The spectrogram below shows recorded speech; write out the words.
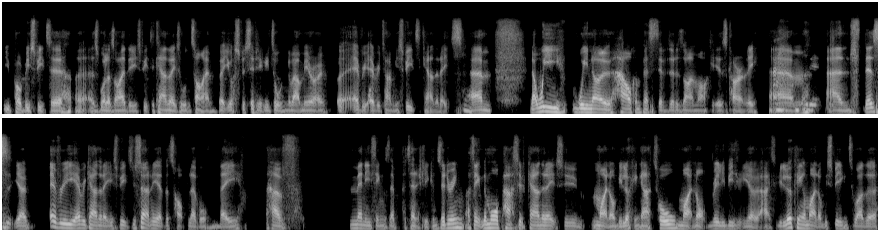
you probably speak to uh, as well as I do. You speak to candidates all the time, but you're specifically talking about Miro uh, every every time you speak to candidates. Um, now we we know how competitive the design market is currently, um, and there's you know every every candidate you speak to, certainly at the top level, they have many things they're potentially considering. I think the more passive candidates who might not be looking at all, might not really be you know actively looking, and might not be speaking to other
